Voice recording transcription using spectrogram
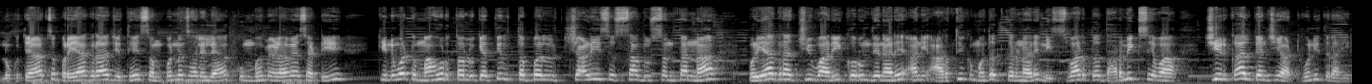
नुकत्याच प्रयागराज येथे संपन्न झालेल्या कुंभमेळाव्यासाठी किनवट माहूर तालुक्यातील तब्बल चाळीस साधू संतांना प्रयागराजची वारी करून देणारे आणि आर्थिक मदत करणारे निस्वार्थ धार्मिक सेवा चिरकाल त्यांची आठवणीत राहील.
